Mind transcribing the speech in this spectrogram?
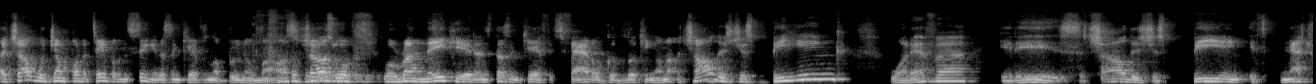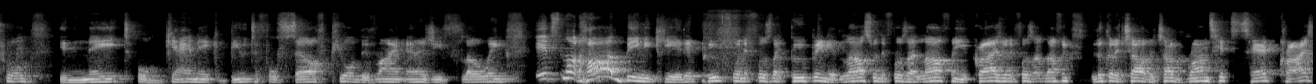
A child will jump on a table and sing. It doesn't care if it's not Bruno Mars. A child will will run naked and doesn't care if it's fat or good looking or not. A child is just being whatever it is. A child is just being its natural, innate, organic, beautiful self, pure divine energy flowing. It's not hard being a kid. It poops when it feels like pooping. It laughs when it feels like laughing. It cries when it feels like laughing. You look at a child. The child runs, hits its head, cries.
